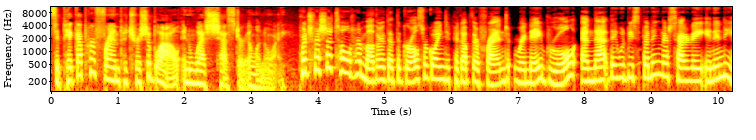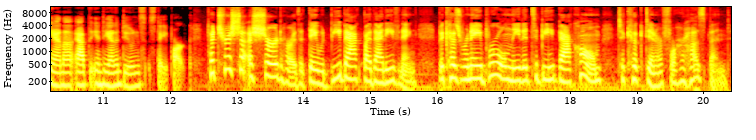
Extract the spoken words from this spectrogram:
to pick up her friend Patricia Blough in Westchester, Illinois. Patricia told her mother that the girls were going to pick up their friend, Renee Bruhl, and that they would be spending their Saturday in Indiana at the Indiana Dunes State Park. Patricia assured her that they would be back by that evening because Renee Bruhl needed to be back home to cook dinner for her husband.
